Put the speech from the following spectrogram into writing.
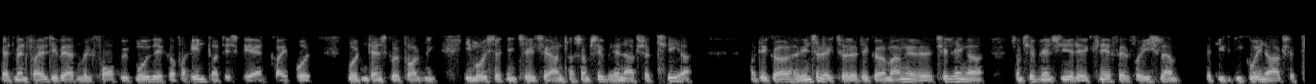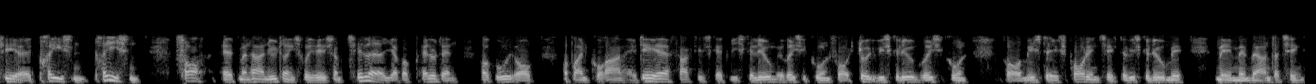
at man for alt i verden vil forebygge, modvirke og forhindre det sker angreb mod, mod den danske befolkning, i modsætning til, til andre, som simpelthen accepterer og det gør intellektuelle, det gør mange øh, tilhængere, som simpelthen siger, at det er et knæfald for islam, at de, de går ind og accepterer, at prisen, prisen for, at man har en ytringsfrihed, som tillader Jacob Paludan at gå ud og, og brænde koran af, det er faktisk, at vi skal leve med risikoen for at dø, vi skal leve med risikoen for at miste eksportindtægter, vi skal leve med, med, med, med andre ting.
